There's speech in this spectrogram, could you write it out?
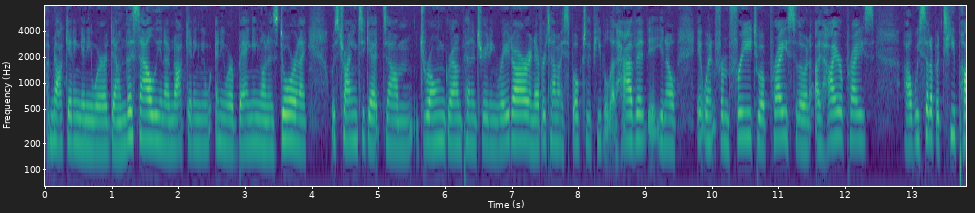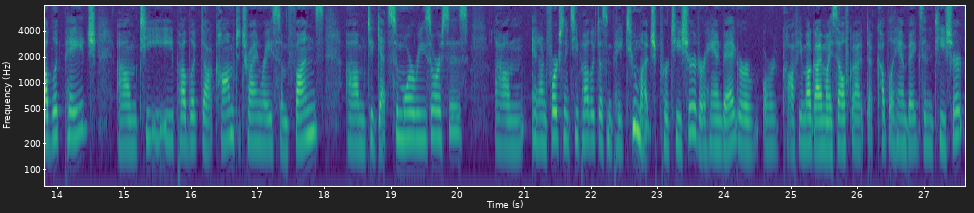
I'm not getting anywhere down this alley, and I'm not getting anywhere banging on his door. And I was trying to get um, drone ground penetrating radar, and every time I spoke to the people that have it, it, you know, it went from free to a price to a higher price. Uh, we set up a TeePublic page, um, teepublic.com, to try and raise some funds um, to get some more resources. Um, and unfortunately, TeePublic doesn't pay too much per T-shirt or handbag or, or coffee mug. I myself got a couple of handbags and a T-shirt.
